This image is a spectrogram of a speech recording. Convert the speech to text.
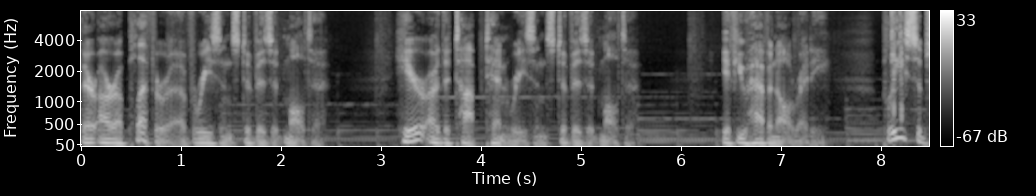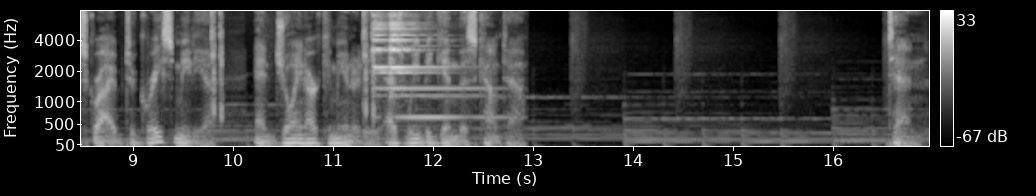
There are a plethora of reasons to visit Malta. Here are the top 10 reasons to visit Malta. If you haven't already, please subscribe to Grace Media and join our community as we begin this countdown. 10.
